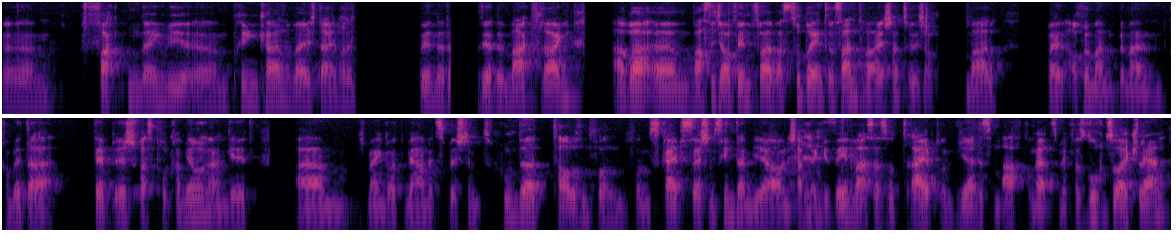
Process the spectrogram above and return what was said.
ähm, Fakten irgendwie ähm, bringen kann, weil ich da einfach nicht bin, dass wir den Markt fragen. Aber ähm, was ich auf jeden Fall, was super interessant war, ist natürlich auch mal, weil auch wenn man, wenn man ein kompletter Depp ist, was Programmierung angeht, ähm, ich meine Gott, wir haben jetzt bestimmt 100.000 von, von Skype-Sessions hinter mir und ich habe ja mhm. gesehen, was er so treibt und wie er das macht und er hat es mir versucht zu erklären.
